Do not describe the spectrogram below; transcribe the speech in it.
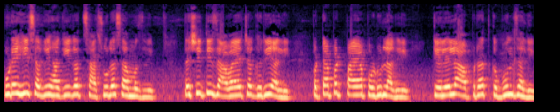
पुढे ही सगळी हकीकत सासूला समजली. तशी ती जावयाच्या घरी आली. पटापट पाया पडू लागली. केलेला अपराध कबूल झाली.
